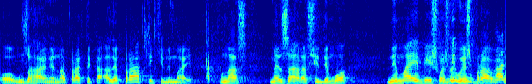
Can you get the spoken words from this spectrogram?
узагальнена практика, але практики немає. У нас ми зараз йдемо, немає більш важливої справи.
